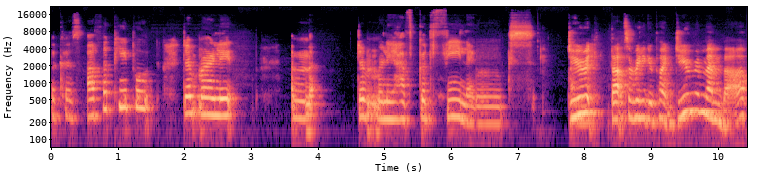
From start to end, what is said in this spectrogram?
because other people don't really um, don't really have good feelings. Do you, that's a really good point. Do you remember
